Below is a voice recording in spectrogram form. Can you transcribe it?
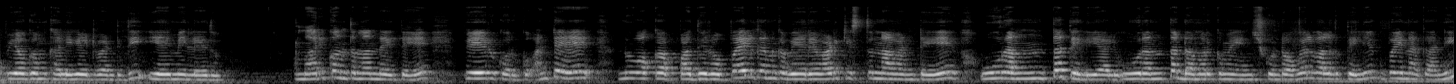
ఉపయోగం కలిగేటువంటిది ఏమీ లేదు. మరి కొంతమంది అయితే పేరు కొరకు. అంటే నువ్వు ఒక పది రూపాయలు కనుక వేరే వాడికి ఇస్తున్నావంటే ఊరంతా తెలియాలి. ఊరంతా డమరకం వేయించుకుంటావు. ఒకవేళ వాళ్ళకి తెలియకపోయినా కానీ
